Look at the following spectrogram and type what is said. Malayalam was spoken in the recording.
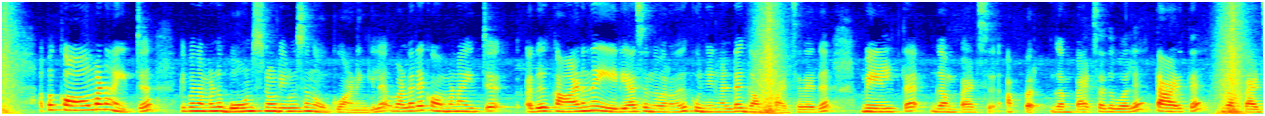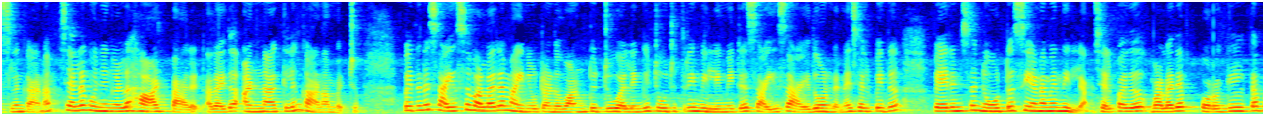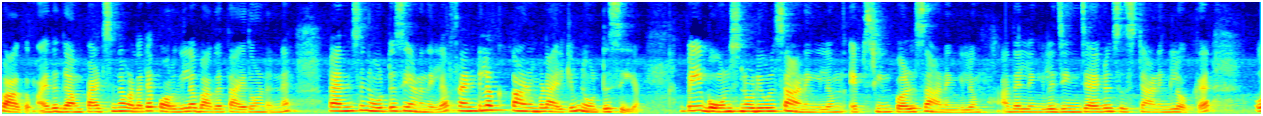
അപ്പോൾ കോമൺ ആയിട്ട് ഇപ്പോൾ നമ്മൾ ബോൺസ് നോഡ്യൂൾസ് നോക്കുവാണെങ്കിൽ വളരെ കോമൺ ആയിട്ട് അത് കാണുന്ന ഏരിയാസ് എന്ന് പറയുന്നത് കുഞ്ഞുങ്ങളുടെ ഗം പാഡ്സ് അതായത് മേളത്തെ gum pads upper gum pads അതുപോലെ താഴത്തെ ഗം പാഡ്സിലും കാണാം. ചില കുഞ്ഞുങ്ങളിൽ ഹാർഡ് പാലറ്റ് അതായത് അണ്ണാക്കിലും കാണാൻ പറ്റും. അപ്പോൾ ഇതിന്റെ സൈസ് വളരെ മൈന്യൂട്ടാണ് വൺ ടു ടു അല്ലെങ്കിൽ two two three millimetre size ആയതുകൊണ്ട് തന്നെ ചിലപ്പോൾ ഇത് പേരൻസ് നോട്ടീസ് ചെയ്യണമെന്നില്ല. ചിലപ്പോൾ അത് വളരെ പുറകിലത്തെ ഭാഗം അതായത് ഗം പാഡ്സിന്റെ വളരെ പുറകിലെ ഭാഗത്തായതുകൊണ്ട് തന്നെ പാരൻസ് നോട്ടീസ് ചെയ്യണമെന്നില്ല. ഫ്രണ്ടിലൊക്കെ കാണുമ്പോഴായിരിക്കും നോട്ടീസ് ചെയ്യുക. അപ്പോൾ ഈ ബോൺസ് നോഡ്യൂൾസ് ആണെങ്കിലും എപ്സ്റ്റീൻ പേൾസ് ആണെങ്കിലും അതല്ലെങ്കിൽ ജിഞ്ചൈവൽ സിസ്റ്റ് ആണെങ്കിലും ഒക്കെ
